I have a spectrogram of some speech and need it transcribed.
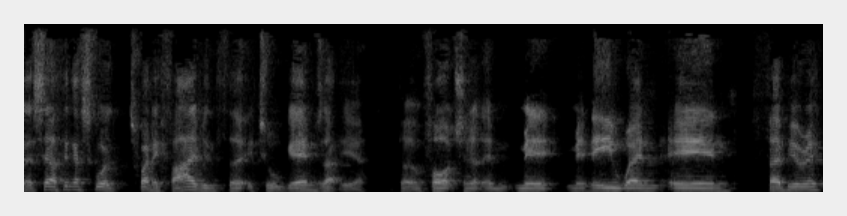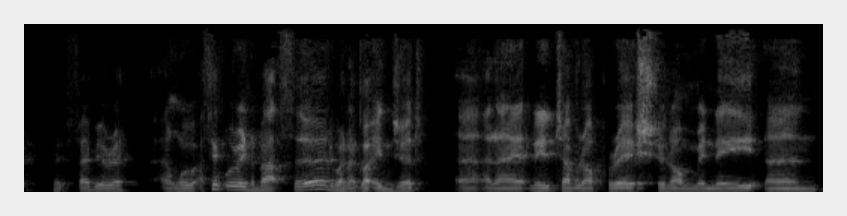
I I think I scored 25 in 32 games that year. But unfortunately, my, my knee went in February, February, and we, I think we were in about third when I got injured, uh, and I needed to have an operation on my knee, and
